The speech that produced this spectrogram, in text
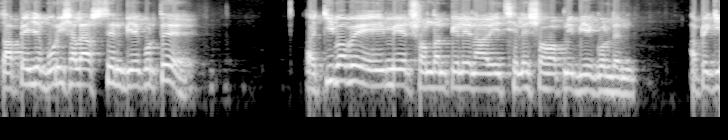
তো আপনি যে বরিশালে আসছেন বিয়ে করতে কীভাবে এই মেয়ের সন্ধান পেলেন আর এই ছেলে সহ আপনি বিয়ে করলেন? আপনি কি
